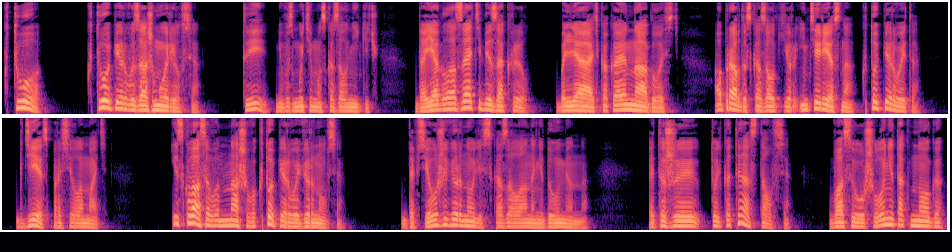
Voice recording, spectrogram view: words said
«Кто? Кто первый зажмурился?» «Ты», — невозмутимо сказал Никич. «Да я глаза тебе закрыл. Блядь, какая наглость!» «А правда», — сказал Кир, — «интересно, кто первый-то?» «Где?» — спросила мать. «Из Квасова нашего кто первый вернулся?» «Да все уже вернулись», — сказала она недоуменно. Это же только ты остался. Вас и ушло не так много.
